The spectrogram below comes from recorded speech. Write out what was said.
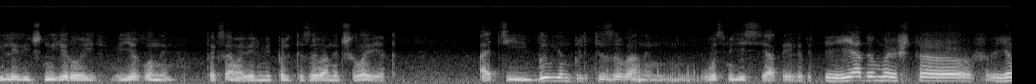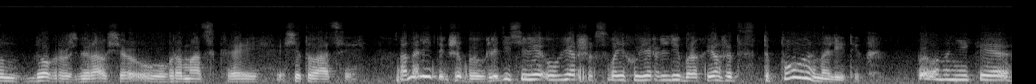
лірычны герой ягоны таксама вельмі палітызаваны чалавек. А ці быў ён палітызаваным 80 Я думаю што ён добра разбіраўся ў грамадскай сітуацыі. Аналітык же быў. Глядзіце у вершах сваіх уверлібрах ён же тыповы аналітык. Пэўна нейкія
